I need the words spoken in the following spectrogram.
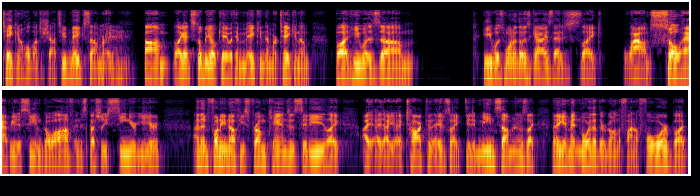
taking a whole bunch of shots. He would make some, right? Mm-hmm. Um, like I'd still be okay with him making them or taking them, but he was um, he was one of those guys that is like, wow, I'm so happy to see him go off, and especially senior year and then, funny enough, he's from Kansas City. Like I, I, I talked to, them, it was like, did it mean something? It was like, I think it meant more that they're going to the Final Four. But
